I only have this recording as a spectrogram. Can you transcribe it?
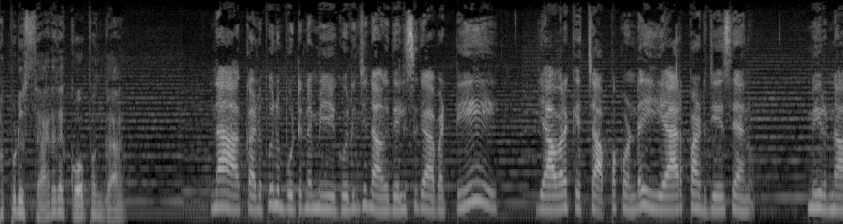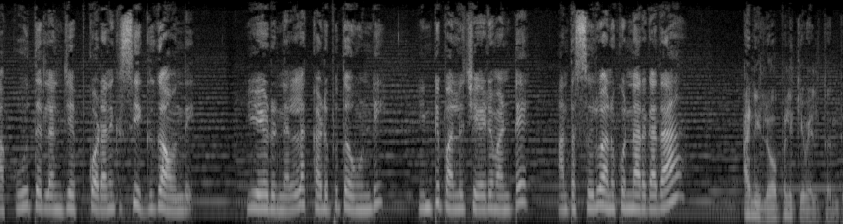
అప్పుడు శారద కోపంగా నా కడుపును పుట్టిన మీ గురించి నాకు తెలుసు కాబట్టి ఎవరికి చెప్పకుండా ఈ ఏర్పాటు చేశాను. మీరు నా కూతుర్లని చెప్పుకోవడానికి సిగ్గుగా ఉంది. ఏడు నెలల కడుపుతో ఉండి ఇంటి పనులు చేయడం అంటే అంత సులువు అనుకున్నారు కదా? అని లోపలికి వెళ్తుంది.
